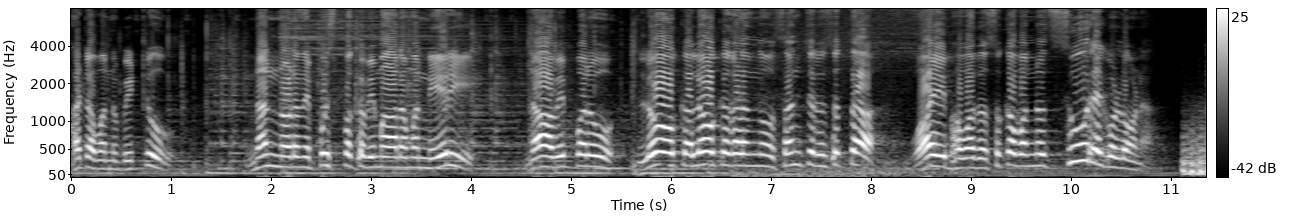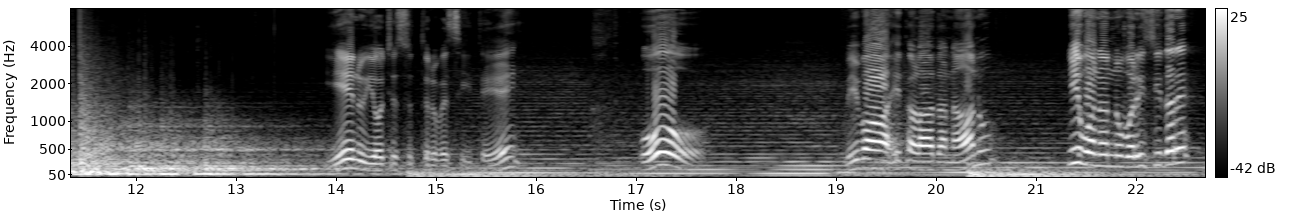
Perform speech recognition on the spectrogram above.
ಹಠವನ್ನು ಬಿಟ್ಟು ನನ್ನೊಡನೆ ಪುಷ್ಪಕ ವಿಮಾನವನ್ನೇರಿ ನಾವಿಬ್ಬರು ಲೋಕ ಲೋಕಗಳನ್ನು ಸಂಚರಿಸುತ್ತಾ ವೈಭವದ ಸುಖವನ್ನು ಸೂರೆಗೊಳ್ಳೋಣ. ಏನು ಯೋಚಿಸುತ್ತಿರುವೆ ಸೀತೆ? ಓ, ವಿವಾಹಿತಳಾದ ನಾನು ಇವನನ್ನು ವರಿಸಿದರೆ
